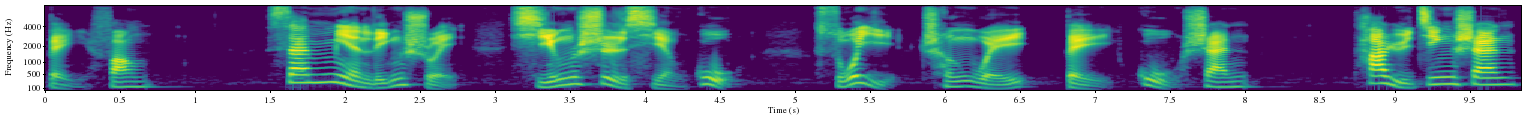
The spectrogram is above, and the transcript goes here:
北方，三面临水，形势险固，所以称为北固山。它与金山、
